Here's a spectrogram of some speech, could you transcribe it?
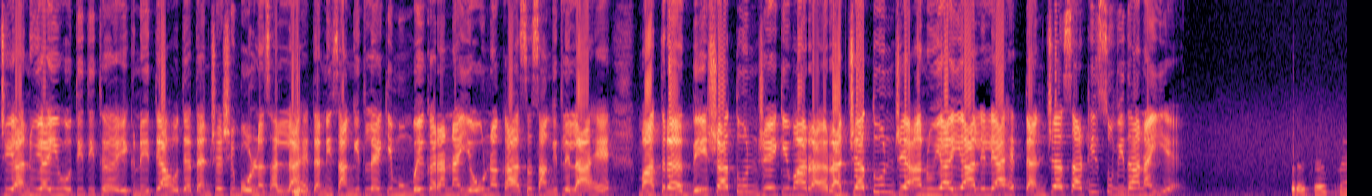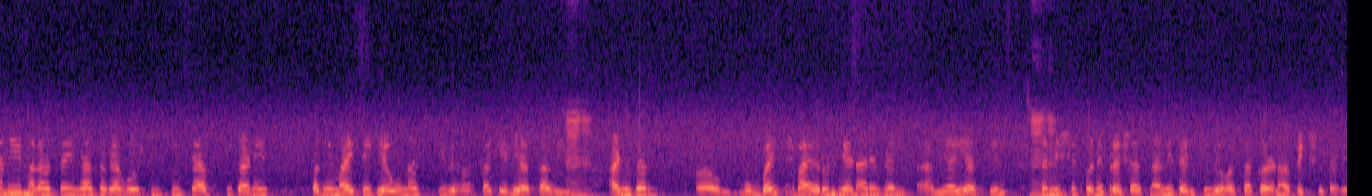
जी अनुयायी होती तिथं एक नेत्या होत्या त्यांच्याशी बोलणं झालेलं आहे. त्यांनी सांगितलंय की मुंबईकरांना येऊ नका असं सांगितलेलं आहे. मात्र देशातून जे किंवा राज्यातून जे अनुयायी आलेले आहेत त्यांच्यासाठी सुविधा नाहीये. प्रशासनाने मला वाटतं ह्या सगळ्या गोष्टींची त्या ठिकाणी सगळी माहिती घेऊनच ही व्यवस्था केली असावी. आणि जर मुंबईचे बाहेरून येणारे जर अनुयायी असतील तर निश्चितपणे प्रशासनाने त्यांची व्यवस्था करणं अपेक्षित आहे.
